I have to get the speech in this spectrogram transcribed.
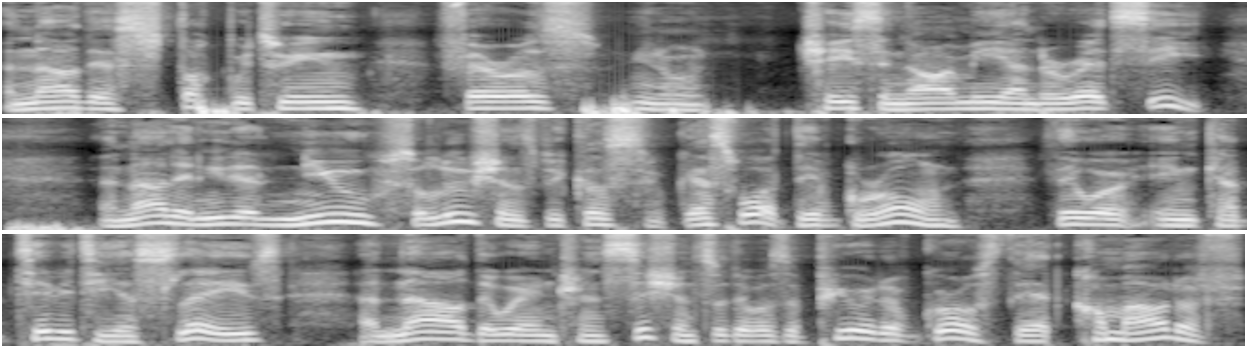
and now they're stuck between Pharaoh's, you know, chasing army and the Red Sea. And now they needed new solutions because guess what? They've grown. They were in captivity as slaves, and now they were in transition. So there was a period of growth. They had come out of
